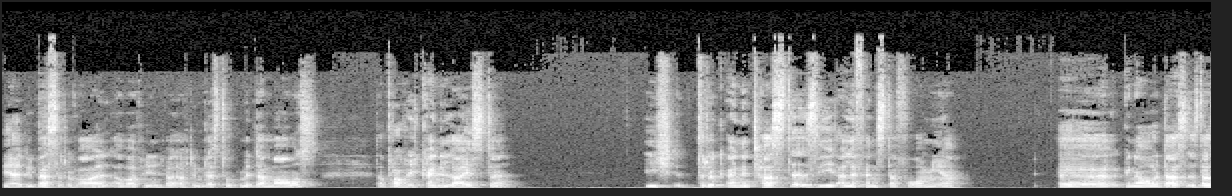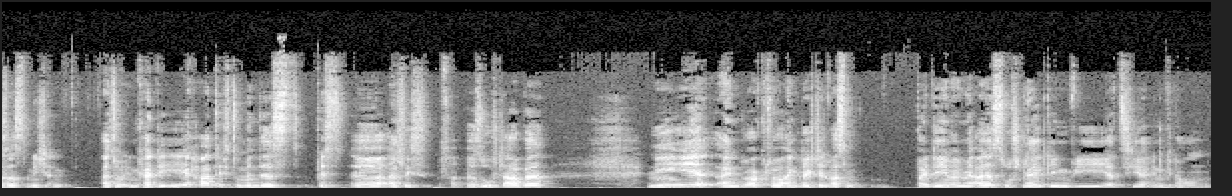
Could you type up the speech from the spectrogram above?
eher die bessere Wahl, aber auf jeden Fall auf dem Desktop mit der Maus, da brauche ich keine Leiste. Ich drücke eine Taste, sehe alle Fenster vor mir. Äh, genau das ist das, was mich, an, also in KDE hatte ich zumindest bis, äh, als ich versucht habe, nie ein Workflow eingerichtet, was bei dem mir alles so schnell ging wie jetzt hier in GNOME.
